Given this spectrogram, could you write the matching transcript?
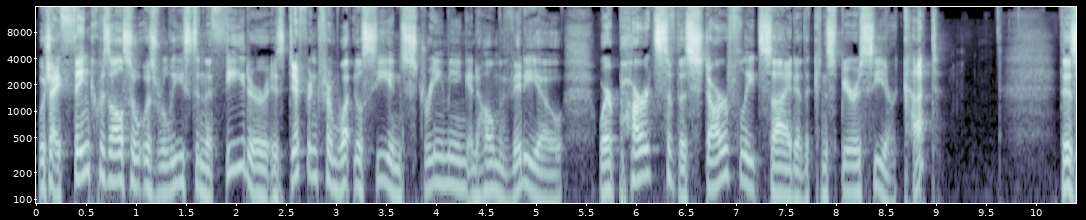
which I think was also what was released in the theater, is different from what you'll see in streaming and home video, where parts of the Starfleet side of the conspiracy are cut there's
